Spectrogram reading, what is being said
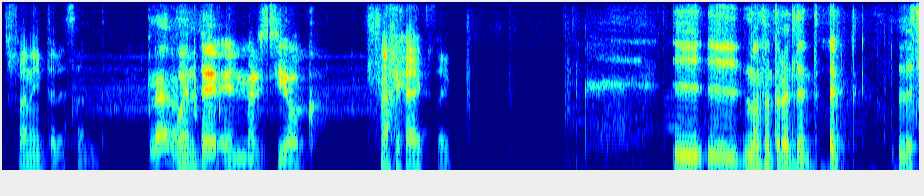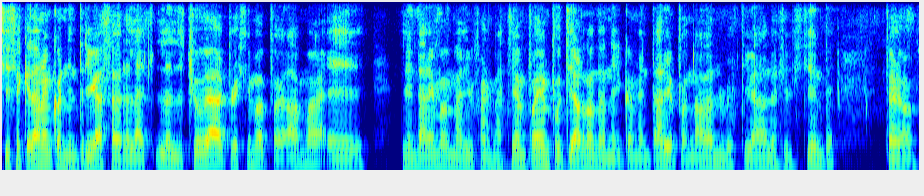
suena interesante. Claro. Fuente el Mercioc. Ajá, exacto. Y, y nosotros, eh, si se quedaron con intrigas sobre la, la lechuga, al próximo programa eh, les daremos más información. Pueden putearnos en el comentario por no haber investigado lo suficiente, pero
